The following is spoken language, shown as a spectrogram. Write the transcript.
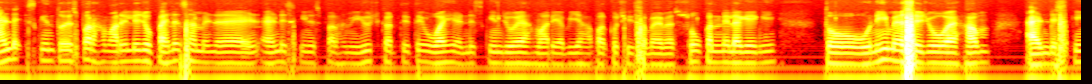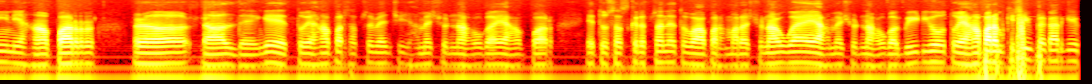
एंड स्क्रीन तो इस पर हमारे लिए जो पहले से हम एंड स्क्रीन इस पर हम यूज़ करते थे, वही एंड स्क्रीन जो है हमारी अभी यहाँ पर कुछ ही समय में शो करने लगेगी। तो उन्हीं में से जो है हम एंड स्क्रीन यहाँ पर डाल देंगे। तो यहाँ पर सबसे मेन चीज़ हमें चुनना होगा। यहाँ पर ये तो सब्सक्रिप्शन है तो वहाँ पर हमारा चुना हुआ है, या हमें चुनना होगा वीडियो तो यहाँ पर हम किसी भी प्रकार की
